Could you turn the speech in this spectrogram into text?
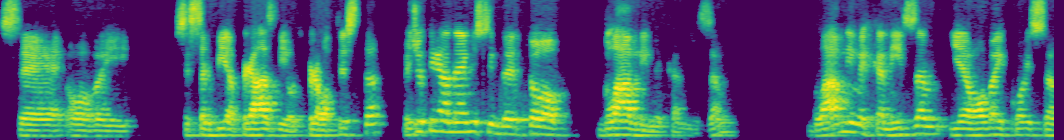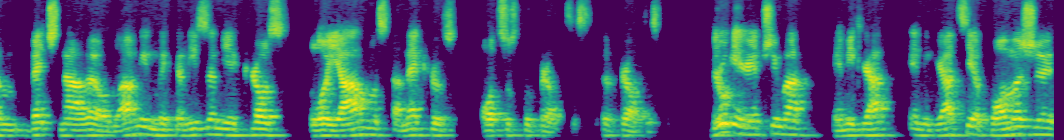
se, ovaj, se Srbija prazni od protesta. Međutim, ja ne mislim da je to glavni mehanizam. Glavni mehanizam je ovaj koji sam već naveo. Glavni mehanizam je kroz lojalnost, a ne kroz odsustvo protesta. Drugim rečima, emigra, emigracija pomaže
